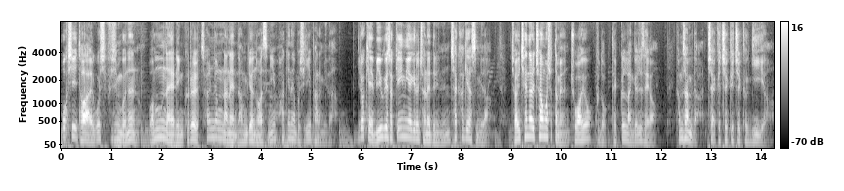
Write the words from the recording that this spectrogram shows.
혹시 더 알고 싶으신 분은 원문의 링크를 설명란에 남겨놓았으니 확인해 보시기 바랍니다. 이렇게 미국에서 게임 이야기를 전해드리는 착하기였습니다. 저희 채널에 처음 오셨다면 좋아요, 구독, 댓글 남겨주세요. 감사합니다. 체크 체크 체크 기어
